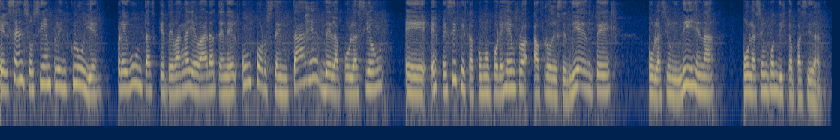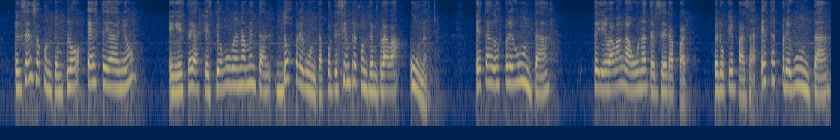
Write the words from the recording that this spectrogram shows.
El censo siempre incluye preguntas que te van a llevar a tener un porcentaje de la población eh, específica, como por ejemplo afrodescendiente, población indígena, población con discapacidad. El censo contempló este año, en esta gestión gubernamental, dos preguntas, porque siempre contemplaba una. Estas dos preguntas te llevaban a una tercera parte. Pero ¿qué pasa? Estas preguntas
